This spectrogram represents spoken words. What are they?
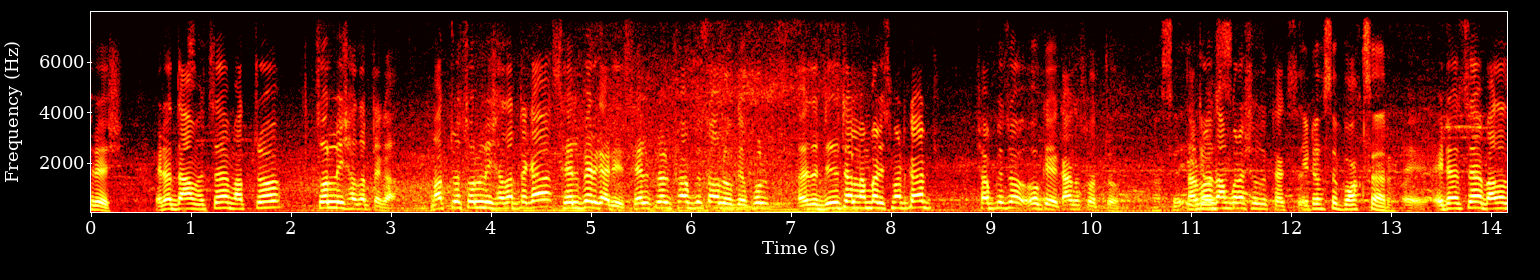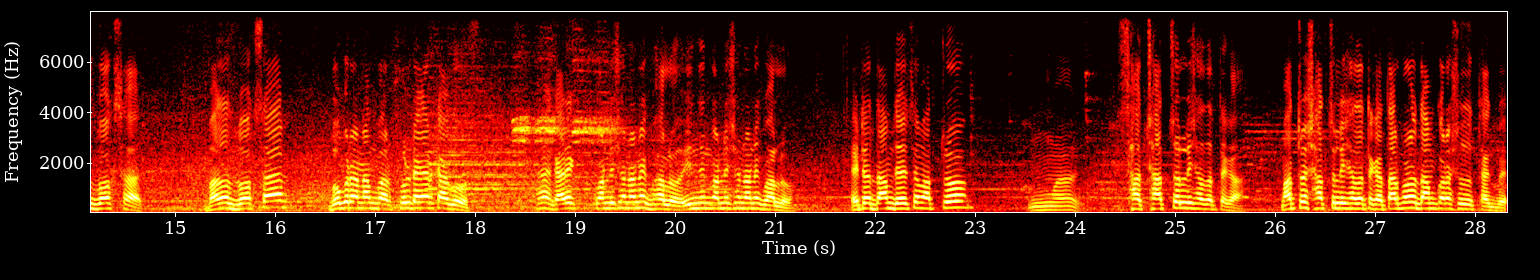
ফ্রেশ এটার দাম হচ্ছে মাত্র চল্লিশ হাজার টাকা। মাত্র চল্লিশ হাজার টাকা সেলফের গাড়ি সেলফ টেলফ সব কিছু all okay full digital number smart card সব কিছু ওকে কাগজপত্র। তারপরে এটা দাম করার সুযোগ থাকছে। এটা হচ্ছে বক্সার। এটা হচ্ছে Bajaj Boxer. Bajaj Boxer Bogura number full টাকার কাগজ। হ্যাঁ গাড়ির কন্ডিশন অনেক ভালো ইঞ্জিন কন্ডিশন অনেক ভালো। এটার দাম দিয়েছে মাত্র সাতচল্লিশ হাজার টাকা। মাত্র সাতচল্লিশ হাজার টাকা। তারপরেও দাম করার সুযোগ থাকবে।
